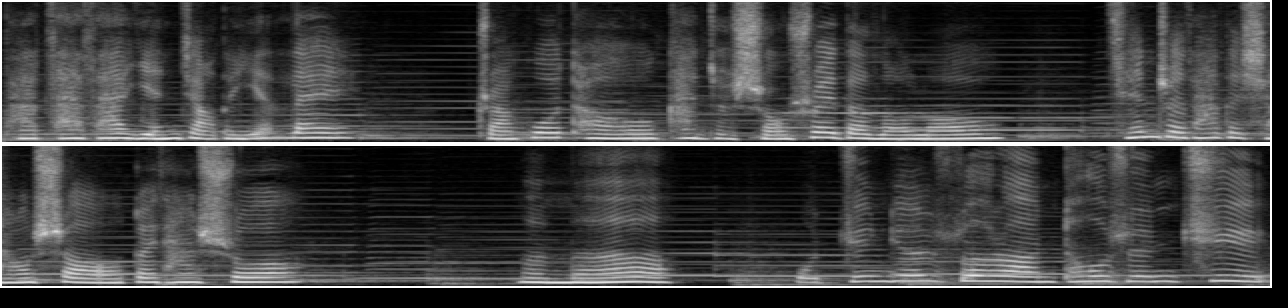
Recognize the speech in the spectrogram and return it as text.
她擦擦眼角的眼泪，转过头看着熟睡的楼楼，牵着她的小手对她说：“妈妈，我今天虽然偷生气，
